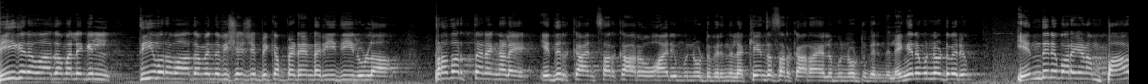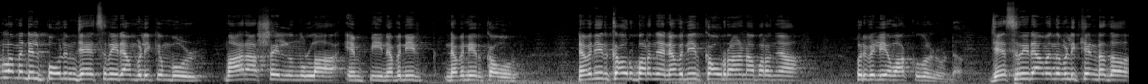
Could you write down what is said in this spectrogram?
ഭീകരവാദം അല്ലെങ്കിൽ തീവ്രവാദം എന്ന് വിശേഷിപ്പിക്കപ്പെടേണ്ട രീതിയിലുള്ള പ്രവർത്തനങ്ങളെ എതിർക്കാൻ സർക്കാരോ ആരും മുന്നോട്ട് വരുന്നില്ല. കേന്ദ്ര സർക്കാർ ആയാലും മുന്നോട്ട് വരുന്നില്ല. എങ്ങനെ മുന്നോട്ട് വരും? എന്തിനു പറയണം? പാർലമെന്റിൽ പോലും ജയശ്രീരാം വിളിക്കുമ്പോൾ മഹാരാഷ്ട്രയിൽ നിന്നുള്ള എം പി നവനീർ നവനീർ കൗർ. നവനീർ കൗർ പറഞ്ഞ നവനീർ കൗർ റാണ പറഞ്ഞ ഒരു വലിയ വാക്കുകളുണ്ട്. ജയശ്രീരാം എന്ന് വിളിക്കേണ്ടത്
